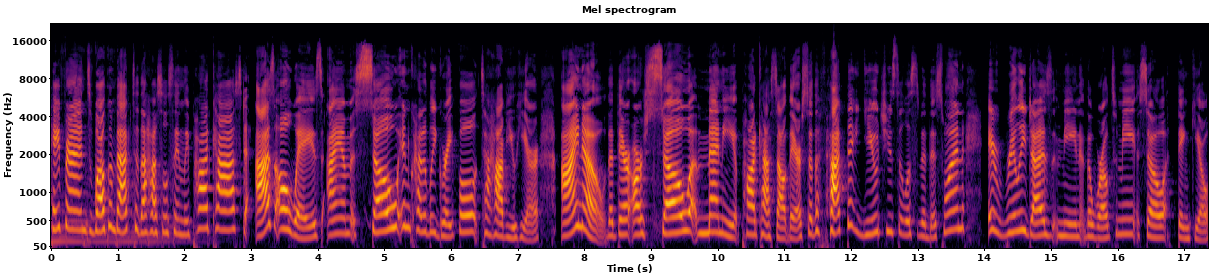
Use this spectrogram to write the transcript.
Hey, friends, welcome back to the Hustle Sanely podcast. As always, I am so incredibly grateful to have you here. I know that there are so many podcasts out there. So the fact that you choose to listen to this one, it really does mean the world to me. So thank you.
